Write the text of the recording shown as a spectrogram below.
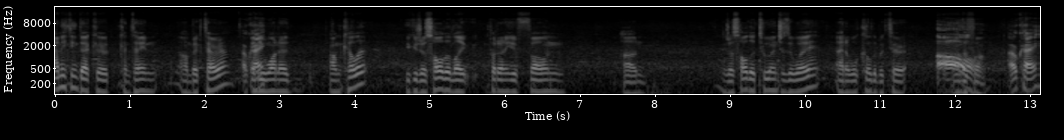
anything that could contain um, bacteria. Okay. And you want to um, kill it, you could just hold it like put it on your phone. Um, you just hold it two inches away, and it will kill the bacteria on the Oh, phone. Okay.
